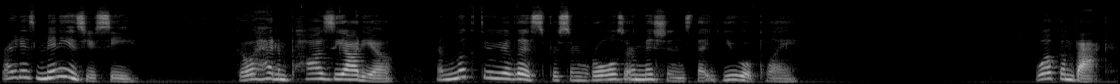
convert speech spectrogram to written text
Write as many as you see. Go ahead and pause the audio and look through your list for some roles or missions that you will play. Welcome back.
